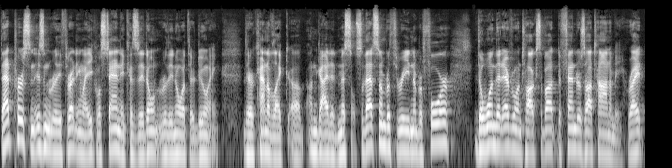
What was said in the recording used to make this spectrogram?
that person isn't really threatening my equal standing because they don't really know what they're doing. They're kind of like uh, unguided missiles. So that's number three. Number four, the one that everyone talks about, defender's autonomy, right?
